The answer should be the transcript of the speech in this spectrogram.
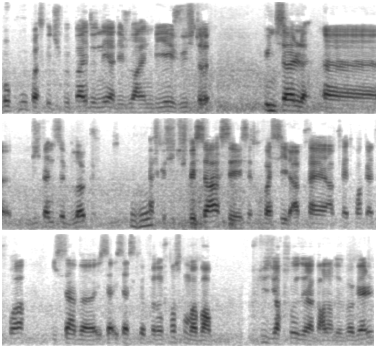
beaucoup parce que tu peux pas donner à des joueurs NBA juste une seule euh, defensive block Mhm. parce que si tu fais ça, c'est trop facile. Après, après 3-4 fois, ils savent, euh, ils savent, ce qu'il faut. Donc je pense qu'on va avoir plusieurs choses de la part de Vogel.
